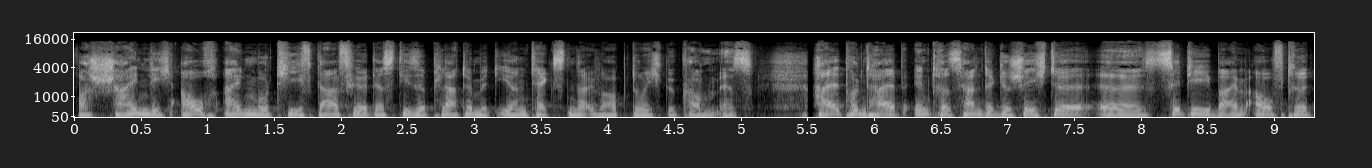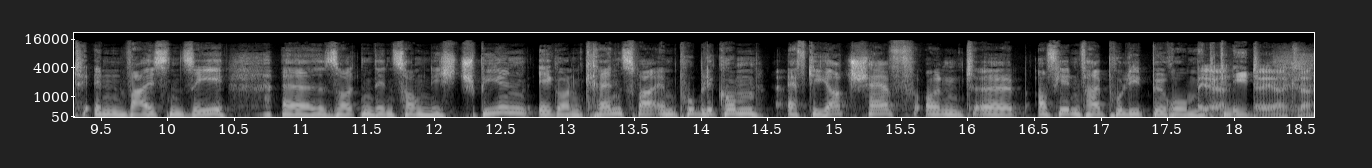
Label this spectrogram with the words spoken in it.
wahrscheinlich auch ein Motiv dafür, dass diese Platte mit ihren Texten da überhaupt durchgekommen ist. Halb und halb interessante Geschichte. Äh, City beim Auftritt in Weißensee äh, sollten den Song nicht spielen spielen. Egon Krenz war im Publikum, FDJ-Chef und äh, auf jeden Fall Politbüro-Mitglied. Ja, ja, ja, klar.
